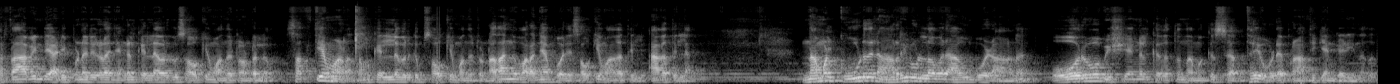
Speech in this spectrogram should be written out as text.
കർത്താവിന്റെ അടിപ്പിണരുകളെ ഞങ്ങൾക്ക് എല്ലാവർക്കും സൗഖ്യം വന്നിട്ടുണ്ടല്ലോ. സത്യമാണ് നമുക്ക് എല്ലാവർക്കും സൗഖ്യം വന്നിട്ടുണ്ട്. അതങ്ങ് പറഞ്ഞാൽ പോലെ സൗഖ്യമാകത്തില്ല ആകത്തില്ല നമ്മൾ കൂടുതൽ അറിവുള്ളവരാകുമ്പോഴാണ് ഓരോ വിഷയങ്ങൾക്കകത്തും നമുക്ക് ശ്രദ്ധയോടെ പ്രാർത്ഥിക്കാൻ കഴിയുന്നത്.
